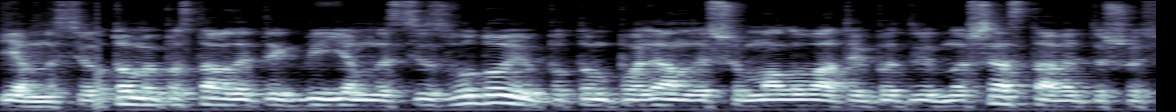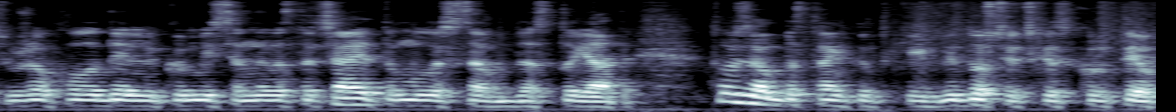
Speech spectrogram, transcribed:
ємності. Потім ми поставили тих дві ємності з водою, потім поглянули, що маловато і потрібно ще ставити щось. Вже в холодильнику місця не вистачає, тому лише це буде стояти. То взяв бистренько таких дві дощечки скрутив.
